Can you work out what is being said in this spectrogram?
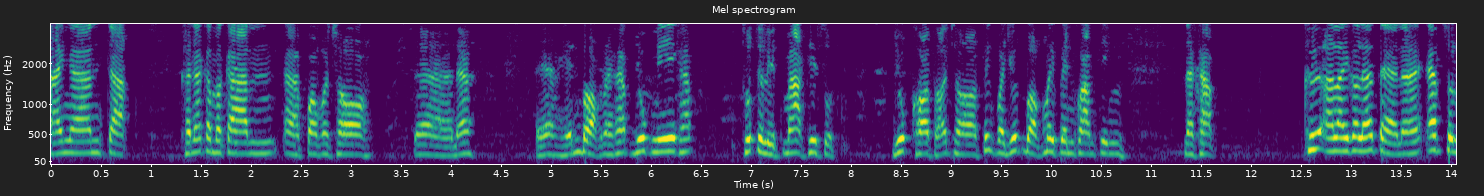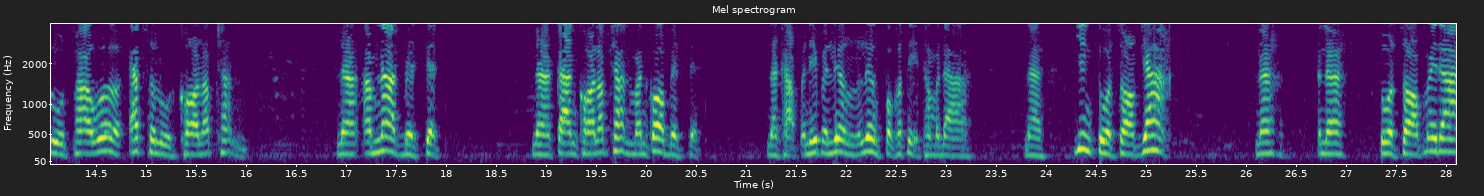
รายงานจากคณะกรรมการปปชนะเนี่ยเห็นบอกนะครับ ยุคนี้ครับทุจริตมากที่สุด ยุคคอสช ซึ่งประยุทธ์บอกไม่เป็นความจริง นะครับ คืออะไรก็แล้วแต่นะ absolute power absolute corruption นะอำนาจเบ็ดเสร็จนะการคอร์รัปชันมันก็เบ็ดเสร็จนะครับ อันนี้เป็นเรื่องเรื่องปกติธรรมดานะยิ่งตรวจสอบยากนะนะตรวจสอบไม่ได้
